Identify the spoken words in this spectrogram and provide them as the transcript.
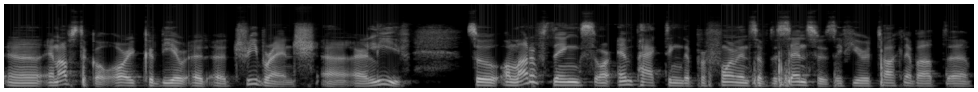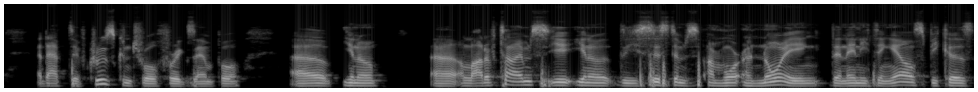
an obstacle, or it could be a, a, a tree branch or a leaf. So a lot of things are impacting the performance of the sensors. If you're talking about uh, adaptive cruise control, for example, uh, you know, uh, a lot of times, you, you know, these systems are more annoying than anything else because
